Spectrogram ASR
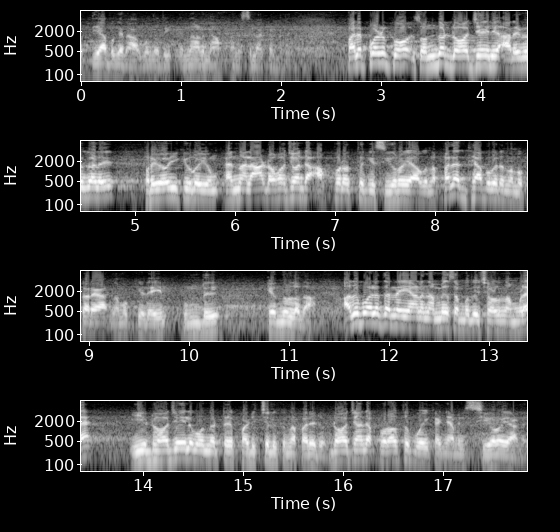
അധ്യാപകനാകുന്നത് എന്നാണ് നാം മനസ്സിലാക്കേണ്ടത്. പലപ്പോഴും സ്വന്തം ഡോജയിൽ അറിവുകൾ പ്രയോഗിക്കുകയും എന്നാൽ ആ ഡോജോന്റെ അപ്പുറത്തേക്ക് സീറോ ആകുന്ന പല അധ്യാപകരും നമുക്കറിയാം നമുക്കിടയിൽ ഉണ്ട് എന്നുള്ളതാണ് അതുപോലെ തന്നെയാണ് നമ്മെ സംബന്ധിച്ചോളം നമ്മളെ ഈ ഡോജയിൽ വന്നിട്ട് പഠിച്ചെടുക്കുന്ന പലരും. ഡോജോന്റെ പുറത്ത് പോയി കഴിഞ്ഞാൽ അവൻ സീറോയാണ്.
